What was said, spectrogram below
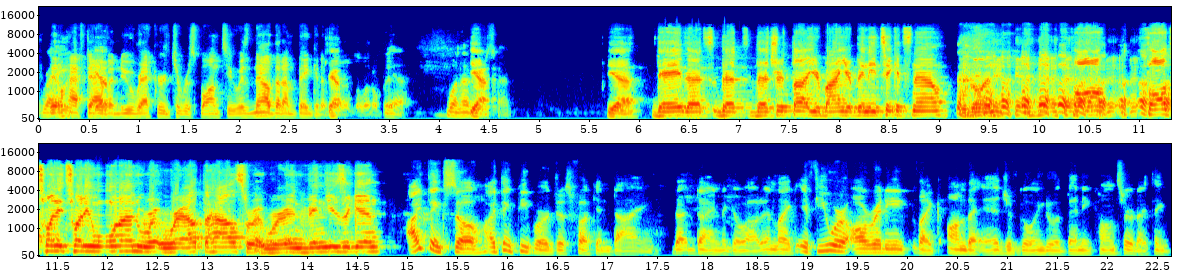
Right. They don't have to have a new record to respond to. Is now that I'm thinking about Yep. it a little bit. Yeah. One hundred percent. Yeah, Dave, that's that's that's your thought. You're buying your Benny tickets now. We're going fall fall 2021. We're we're out the house. We're we're in venues again. I think so. I think people are just fucking dying, that dying to go out. And like, if you were already like on the edge of going to a Benny concert, I think,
